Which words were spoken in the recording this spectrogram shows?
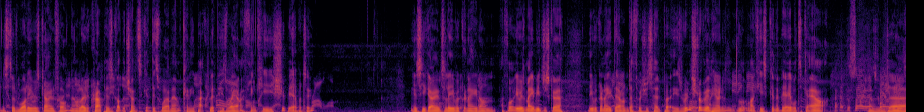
Understood what he was going for. Now a load of crap has got the chance to get this worm out. Can he backflip his way out? I think he should be able to. Is he going to leave a grenade on? I thought he was maybe just going to leave a grenade there on Deathwish's head, but he's really struggling here. It doesn't look like he's going to be able to get out. And, uh,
